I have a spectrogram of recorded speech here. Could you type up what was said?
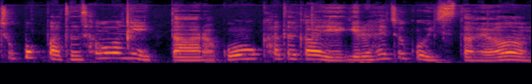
축복받은 상황에 있다라고 카드가 얘기를 해주고 있어요.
